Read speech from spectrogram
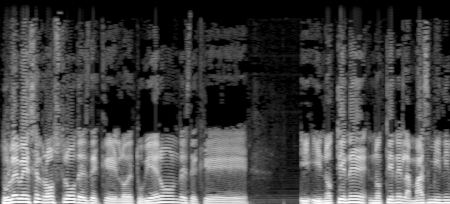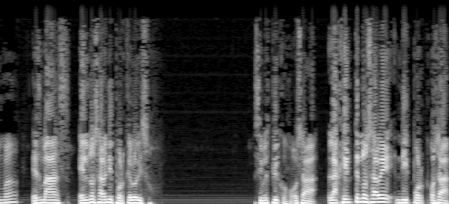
tú le ves el rostro desde que lo detuvieron, desde que, y, y no tiene, no tiene la más mínima, es más, él no sabe ni por qué lo hizo. ¿Sí me explico? O sea, la gente no sabe ni por, o sea,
